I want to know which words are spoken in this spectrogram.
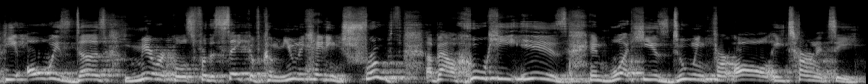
He always does miracles for the sake of communicating truth about who He is and what He is doing for all eternity.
